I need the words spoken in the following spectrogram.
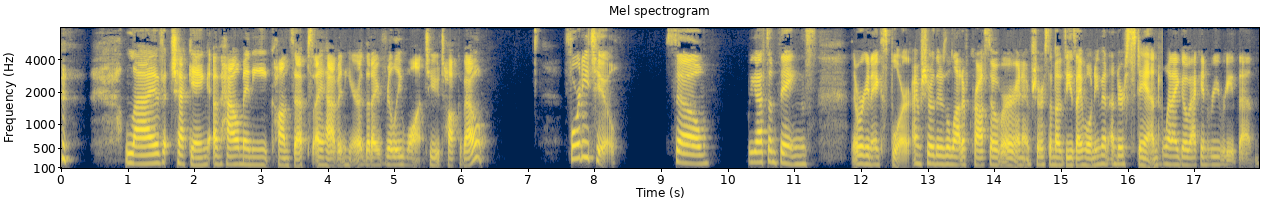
Live checking of how many concepts I have in here that I really want to talk about. 42. So we got some things that we're going to explore. I'm sure there's a lot of crossover, and I'm sure some of these I won't even understand when I go back and reread them.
